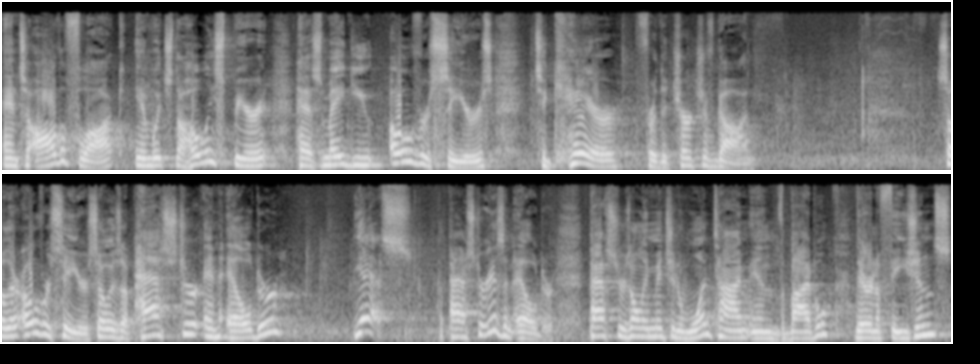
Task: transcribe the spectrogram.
and to all the flock in which the Holy Spirit has made you overseers to care for the church of God. So they're overseers. So is a pastor an elder? Yes. A pastor is an elder. Pastor is only mentioned one time in the Bible. They're in Ephesians.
